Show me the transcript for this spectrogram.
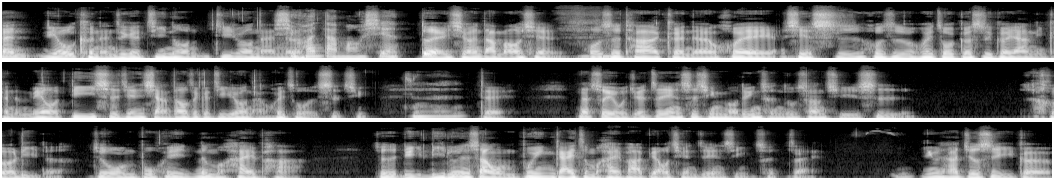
但有可能这个肌肉肌肉男呢喜欢打毛线，对，喜欢打毛线，或是他可能会写诗，或是会做各式各样你可能没有第一时间想到这个肌肉男会做的事情。真的，对。那所以我觉得这件事情某定程度上其实是合理的，就是我们不会那么害怕，就是理理论上我们不应该这么害怕标签这件事情存在，因为它就是一个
